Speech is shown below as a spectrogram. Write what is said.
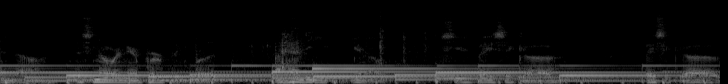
and um, it's nowhere near perfect, but I had to you know use basic uh, basic uh,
